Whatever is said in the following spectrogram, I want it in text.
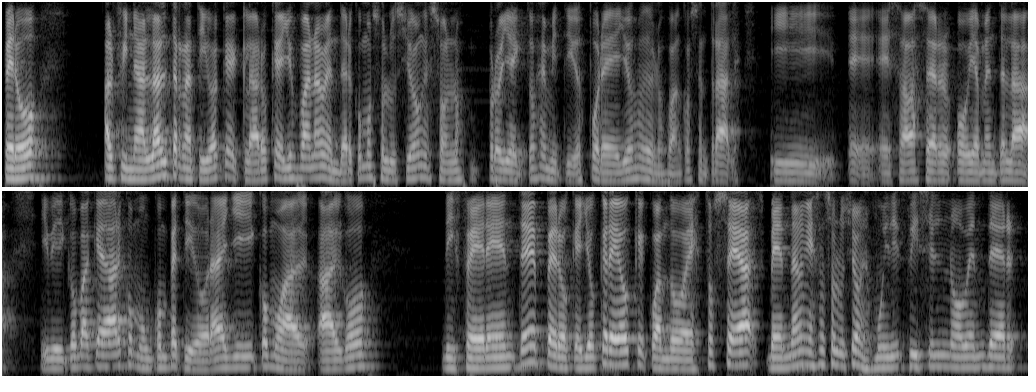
pero al final la alternativa que claro que ellos van a vender como solución son los proyectos emitidos por ellos de los bancos centrales. Y eh, esa va a ser obviamente la... Y Bitcoin va a quedar como un competidor allí, como algo diferente, pero que yo creo que cuando esto sea, vendan esa solución, es muy difícil no vender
